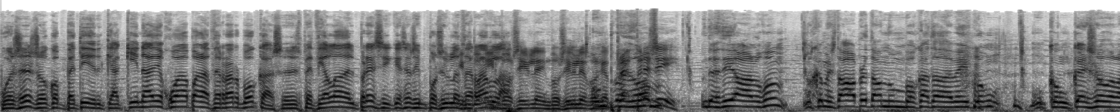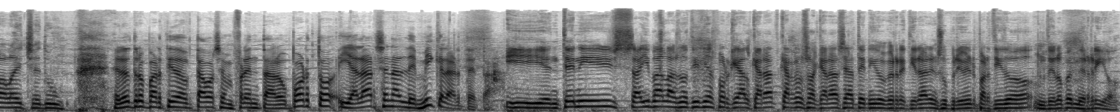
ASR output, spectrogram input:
Pues eso, competir, que aquí nadie juega para cerrar bocas, en especial la del Presi, que esa es imposible Impo- cerrarla. Imposible imposible, imposible. Porque, perdón, pero sí. decía algo, es que me estaba apretando un bocata de bacon con queso de la leche, tú. El otro partido de octavos se enfrenta al Oporto y al Arsenal de Mikel Arteta. Y en tenis, ahí van las noticias porque Alcaraz, Carlos Alcaraz se ha tenido que retirar en su primer partido del Open de Río.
